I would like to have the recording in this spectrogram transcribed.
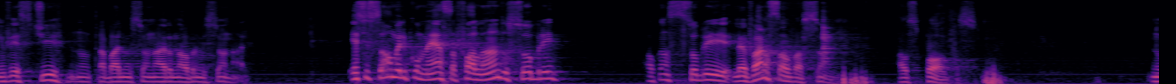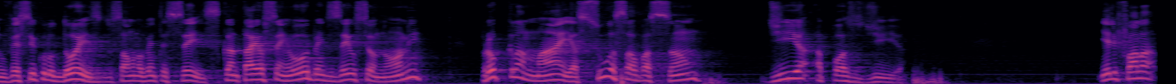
investir no trabalho missionário, na obra missionária. Esse salmo ele começa falando sobre, sobre levar a salvação aos povos. No versículo 2 do Salmo 96, Cantai ao Senhor, bendizei o seu nome, proclamai a sua salvação dia após dia. E ele fala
